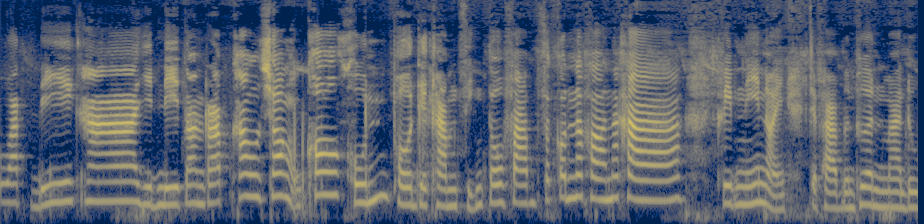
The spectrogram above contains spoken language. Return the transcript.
สวัสดีค่ะ ยินดีต้อนรับเข้าช่องโคขุนโพธิคำสิงโตฟาร์มสกลนครนะคะ คลิปนี้หน่อยจะพาเพื่อนๆมาดู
